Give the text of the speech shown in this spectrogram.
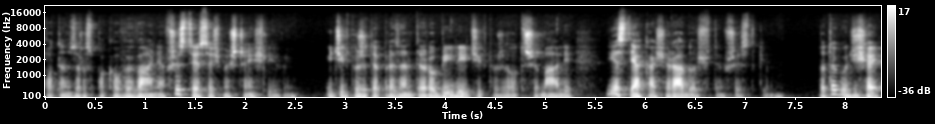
potem z rozpakowywania. Wszyscy jesteśmy szczęśliwi. I ci, którzy te prezenty robili, i ci, którzy otrzymali. Jest jakaś radość w tym wszystkim. Do tego dzisiaj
